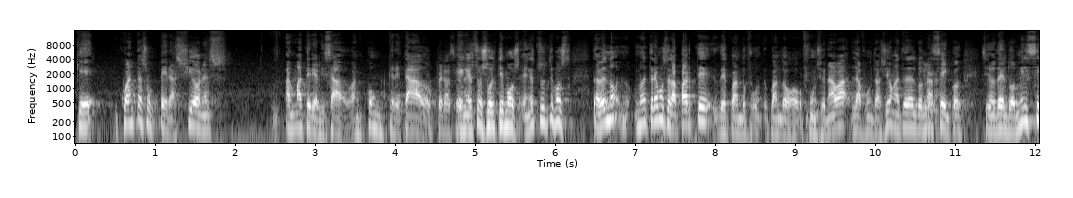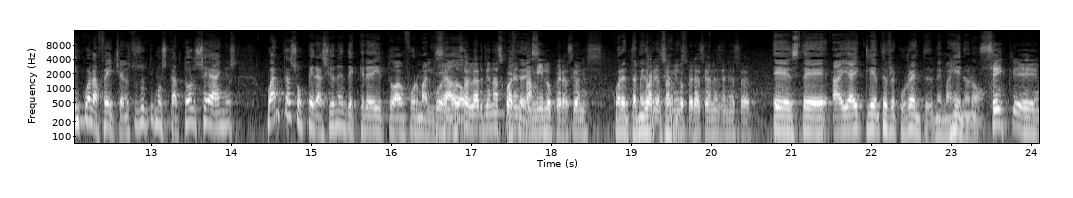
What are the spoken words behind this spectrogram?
que cuántas operaciones han materializado, han concretado en estos últimos, en estos últimos, tal vez no, no- entremos en la parte de cuando, cuando funcionaba la fundación antes del 2005, sino del 2005 a la fecha, en estos últimos 14 años, ¿cuántas operaciones de crédito han formalizado? Podemos hablar de unas 40 ustedes? mil operaciones. 40.000 operaciones. operaciones en ese. Este, ahí hay clientes recurrentes, me imagino, ¿no? Sí, eh,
